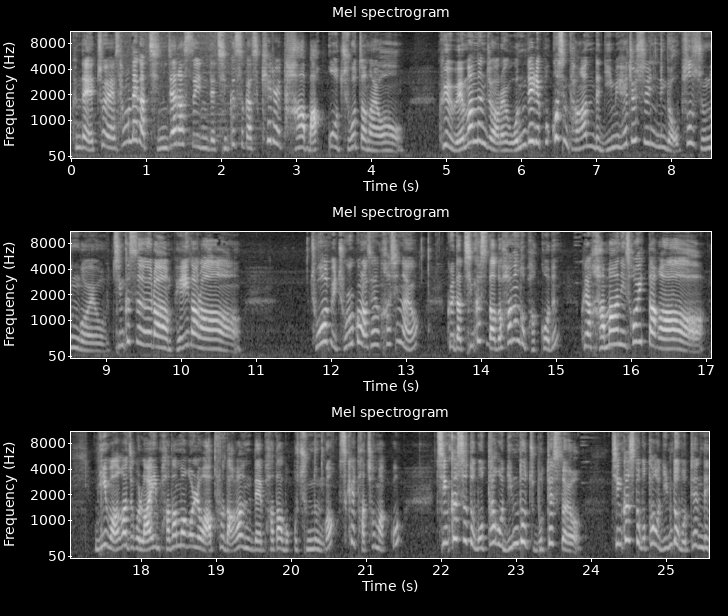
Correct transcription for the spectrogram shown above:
근데 애초에 상대가 진제라스인데 징크스가 스킬을 다 맞고 죽었잖아요. 그게 왜 맞는 줄 알아요? 원딜이 포커싱 당하는데 님이 해줄 수 있는 게 없어서 죽는 거예요. 징크스랑 베이가랑 조합이 좋을 거라 생각하시나요? 그래 나 징크스 나도 하는 거 봤거든? 그냥 가만히 서 있다가 님 와가지고 라인 받아먹으려고 앞으로 나가는데 받아먹고 죽는 거? 스킬 다 쳐맞고? 징크스도 못하고 님도 못했어요. 징크스도 못하고 님도 못했는데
